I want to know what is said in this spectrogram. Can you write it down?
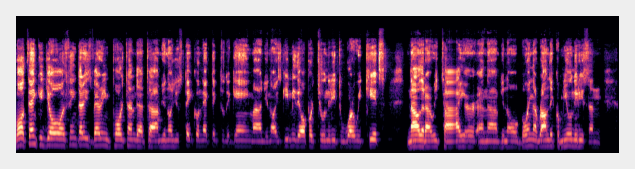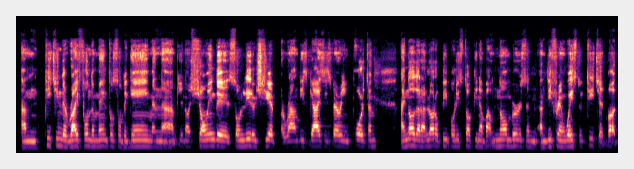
Well, thank you, Joe. I think that is very important that um, you know you stay connected to the game. Uh, you know, it's give me the opportunity to work with kids now that I retire, and uh, you know, going around the communities and um, teaching the right fundamentals of the game, and uh, you know, showing the some leadership around these guys is very important. I know that a lot of people is talking about numbers and, and different ways to teach it, but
